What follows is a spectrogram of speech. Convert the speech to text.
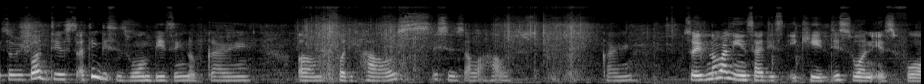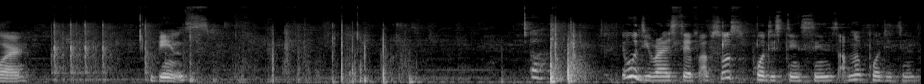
okay so we bought this i think this is one basin of garri um for the house. This is our house garri. So it's normally inside this ike this one is for beans. Oh even the rice step i'm supposed to pour this thing since i've not poured it in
